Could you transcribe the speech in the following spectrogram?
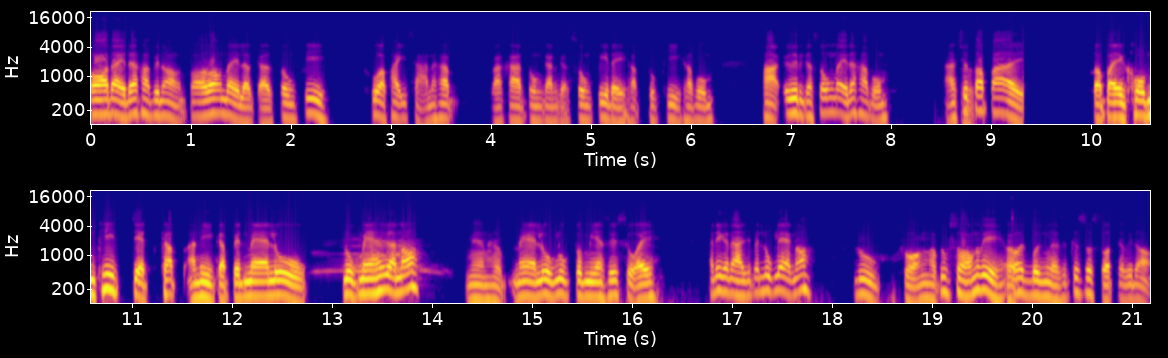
ต่อได้เด้อครับพี่น้องต่อรองได้แล้วก็ส่งฟรีทั่วภาคอีสานนะครับ ราคาตรงกันกับส่งฟรีได้ครับ ทุกที่ครับผมภาคอื่นก็ส่งได้นะครับผมอ่าชุดต่อไป ต่อไปโคมที่เจ็ดครับ อันนี้ก็เป็นแม่ลูก ลูกแม่เฮือนเนาะแม่นครับ แม่ลูกลูกตัวเมียสวยๆอันนี้ก็น่าจะเป็นลูกแรกเนาะลูก สองครับ ลูกสองสิครับโอ้ยเบึงเลยก็สดๆครับพี่น้อง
